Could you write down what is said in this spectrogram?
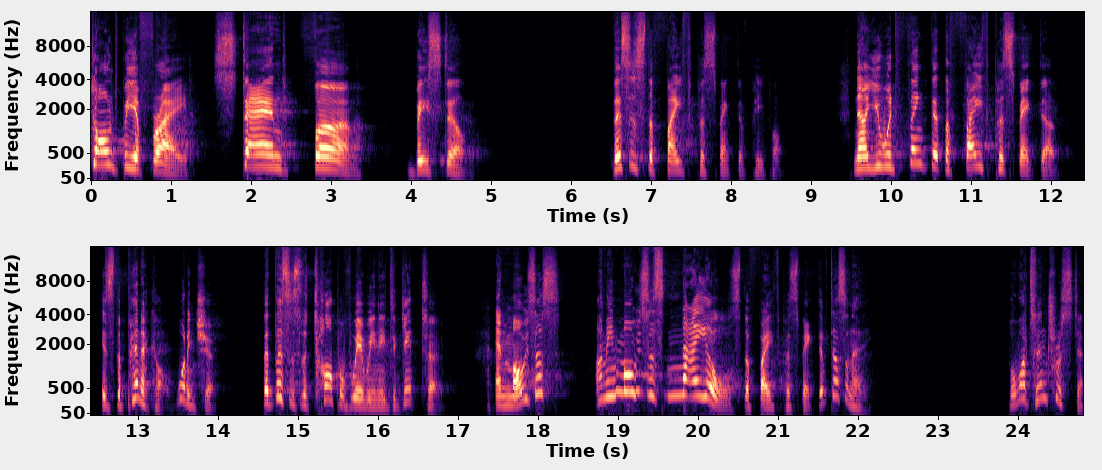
don't be afraid. Stand firm. Be still. This is the faith perspective, people. Now, you would think that the faith perspective is the pinnacle, wouldn't you? That this is the top of where we need to get to. And Moses, I mean, Moses nails the faith perspective, doesn't he? But what's interesting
